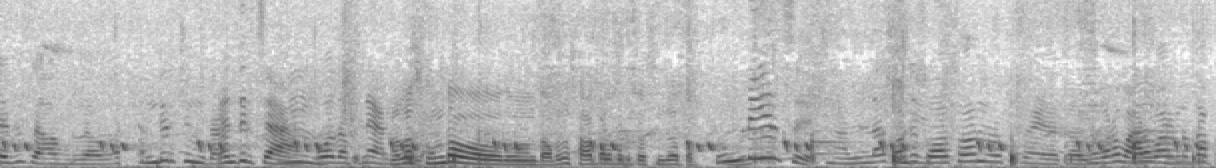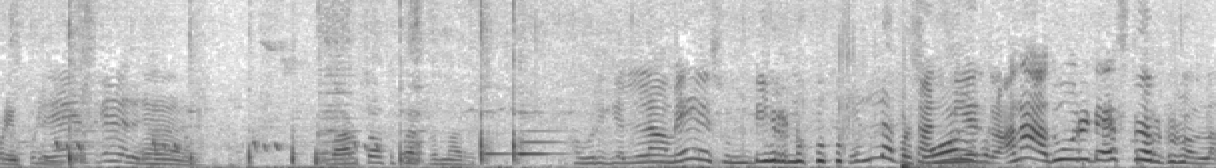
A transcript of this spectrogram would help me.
செஞ்சு சாப்பிடுறாங்க வந்துருச்சுங்க வெந்துருச்சா போதும் அப்படின்னு நல்லா சுண்டா சாப்பாடு போட்டு பத்து சுண்டிருச்சு நல்லா கொஞ்சம் சோசோன்னு எனக்கு அதை விட வர வரணும் அப்புறம் எப்படி? வர சோத்து காட்டுற மாதிரி. அவருக்கு எல்லாமே சுண்டிடணும் இல்ல அப்புறம் தண்ணியே இருக்கு ஆனா அது ஒரு டேஸ்டா இருக்கணும் நல்லா.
